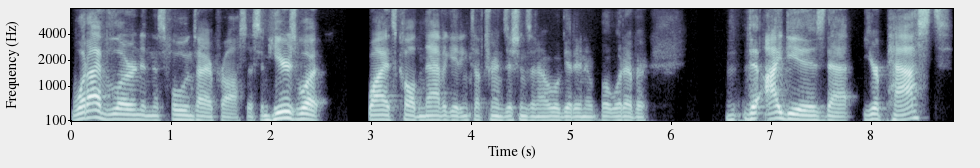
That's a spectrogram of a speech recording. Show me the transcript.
what i've learned in this whole entire process and here's what why it's called navigating tough transitions and i will get in it but whatever the idea is that your past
